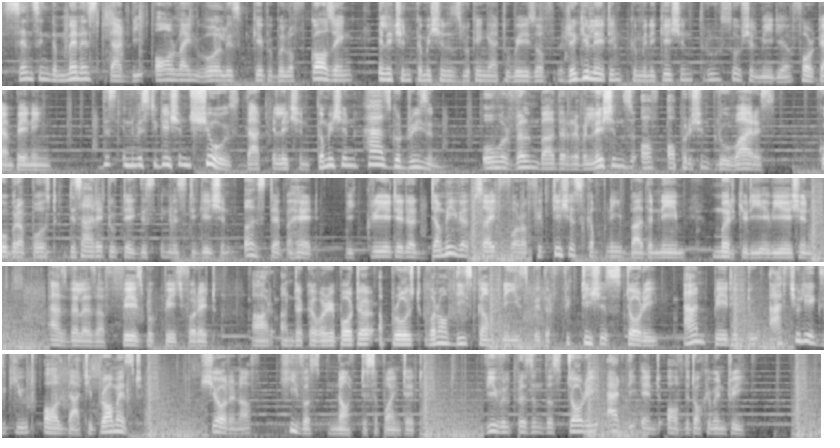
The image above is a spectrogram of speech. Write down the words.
Sensing the menace that the online world is capable of causing, Election Commission is looking at ways of regulating communication through social media for campaigning. This investigation shows that Election Commission has good reason Overwhelmed by the revelations of Operation Blue Virus, Cobra Post decided to take this investigation a step ahead. We created a dummy website for a fictitious company by the name Mercury Aviation, as well as a Facebook page for it. Our undercover reporter approached one of these companies with a fictitious story and paid him to actually execute all that he promised. Sure enough, he was not disappointed. We will present the story at the end of the documentary.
